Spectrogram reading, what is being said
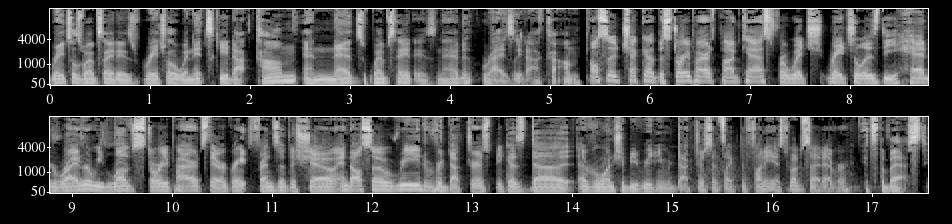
Rachel's website is rachelwenitsky.com and Ned's website is nedriseley.com. Also, check out the Story Pirates podcast, for which Rachel is the head writer. We love Story Pirates. They're great friends of the show. And also read Reductress because duh, everyone should be reading Reductress. It's like the funniest website ever. It's the best.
